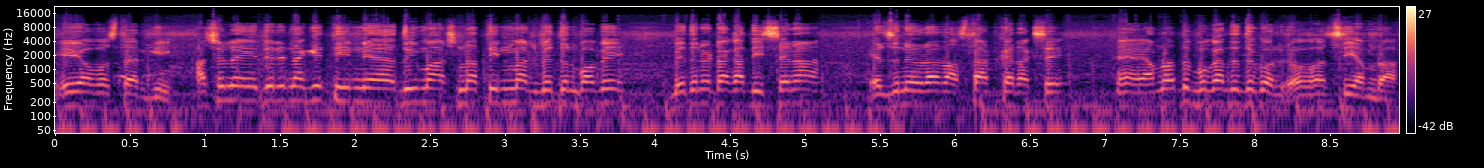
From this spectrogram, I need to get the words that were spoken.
এই অবস্থা আর কি। আসলে এদের নাকি তিন দুই মাস না তিন মাস বেতন পাবে বেতনের টাকা দিচ্ছে না, এর জন্য ওরা রাস্তা আটকে রাখছে। হ্যাঁ আমরা তো ভোগান্তিতে হচ্ছি আমরা।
